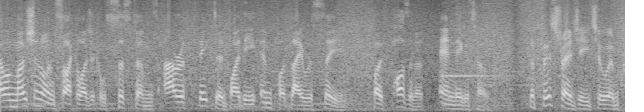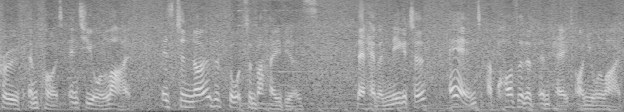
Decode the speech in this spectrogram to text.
Our emotional and psychological systems are affected by the input they receive, both positive and negative. The first strategy to improve input into your life is to know the thoughts and behaviours that have a negative and a positive impact on your life.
